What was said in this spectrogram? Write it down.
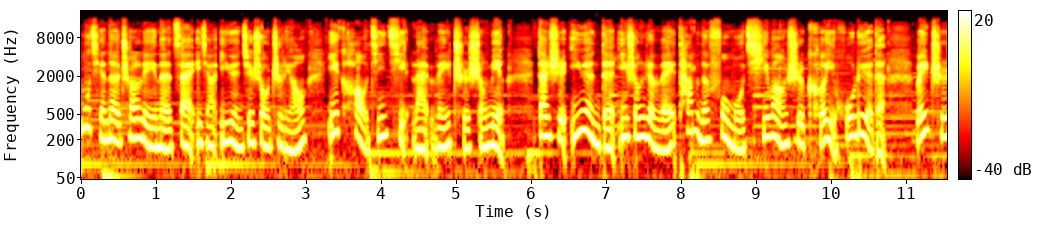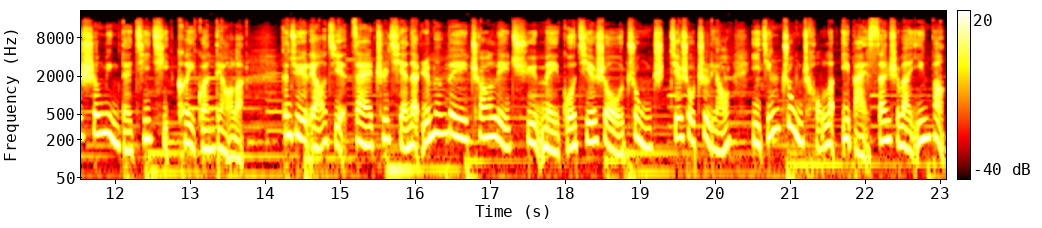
目前那，Charlie 呢在一家医院接受治疗，依靠机器来维持生命。但是医院的医生认为，他们的父母期望是可以忽略的，维持生命的机器可以关掉了。根据了解，在之前呢，人们为 Charlie 去美国接受重接受治疗，已经众筹了一百三十万英镑，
